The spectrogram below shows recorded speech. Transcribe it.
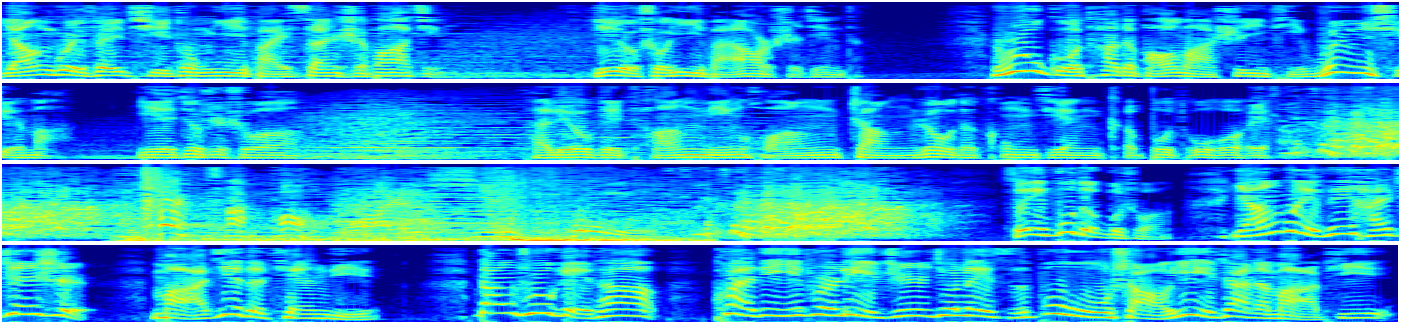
杨贵妃体重一百三十八斤，也有说一百二十斤的。如果她的宝马是一匹温血马，也就是说，她留给唐明皇长肉的空间可不多呀。太残暴，寡人心痛。所以不得不说，杨贵妃还真是马界的天敌。当初给她快递一份荔枝，就累死不少驿站的马匹。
